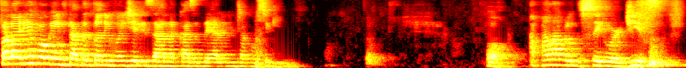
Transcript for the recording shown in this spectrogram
falaria para alguém que está tentando evangelizar na casa dela e não está conseguindo? Ó, a palavra do Senhor diz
